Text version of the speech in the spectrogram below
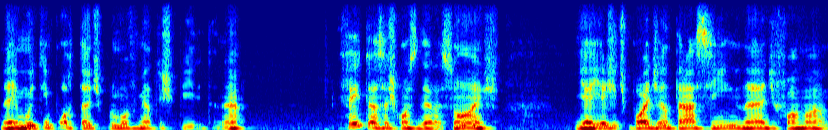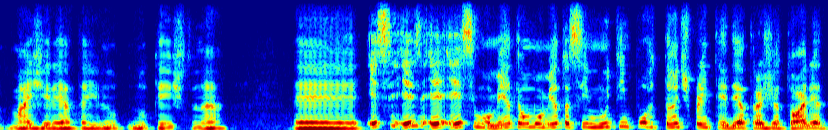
né, e muito importante para o movimento espírita. Né? Feito essas considerações, e aí a gente pode entrar assim, né, de forma mais direta aí no, no texto, né? É, esse, esse, esse momento é um momento assim muito importante para entender a trajetória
